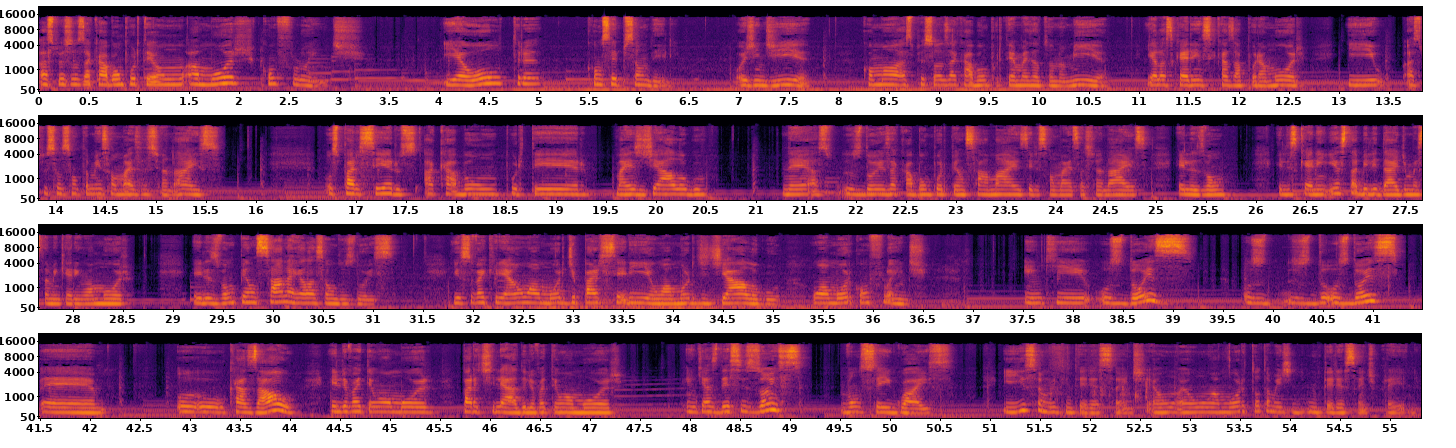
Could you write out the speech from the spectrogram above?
as pessoas acabam por ter um amor confluente. E é outra concepção dele. Hoje em dia, como as pessoas acabam por ter mais autonomia e elas querem se casar por amor e as pessoas são, também são mais racionais, os parceiros acabam por ter mais diálogo né? Os dois acabam por pensar mais, eles são mais racionais, eles vão, eles querem estabilidade, mas também querem o amor. Eles vão pensar na relação dos dois. Isso vai criar um amor de parceria, um amor de diálogo, um amor confluente, em que os dois, os, os, os dois, é, o, o casal, ele vai ter um amor partilhado, ele vai ter um amor em que as decisões vão ser iguais e isso é muito interessante. É um, é um amor totalmente interessante para ele.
